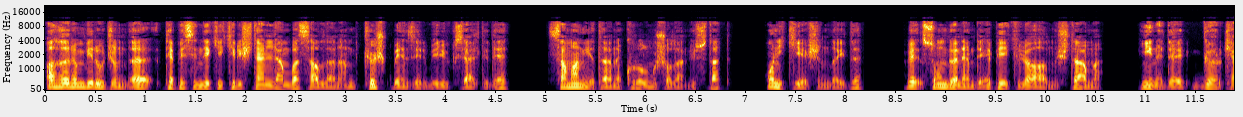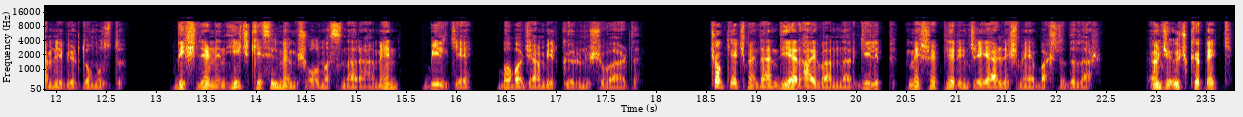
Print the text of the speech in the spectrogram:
Ahırın bir ucunda, tepesindeki kirişten lamba sallanan köşk benzeri bir yükseltide, saman yatağına kurulmuş olan üstad, 12 yaşındaydı ve son dönemde epey kilo almıştı ama yine de görkemli bir domuzdu. Dişlerinin hiç kesilmemiş olmasına rağmen bilge, babacan bir görünüşü vardı. Çok geçmeden diğer hayvanlar gelip meşreplerince yerleşmeye başladılar. Önce üç köpek,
